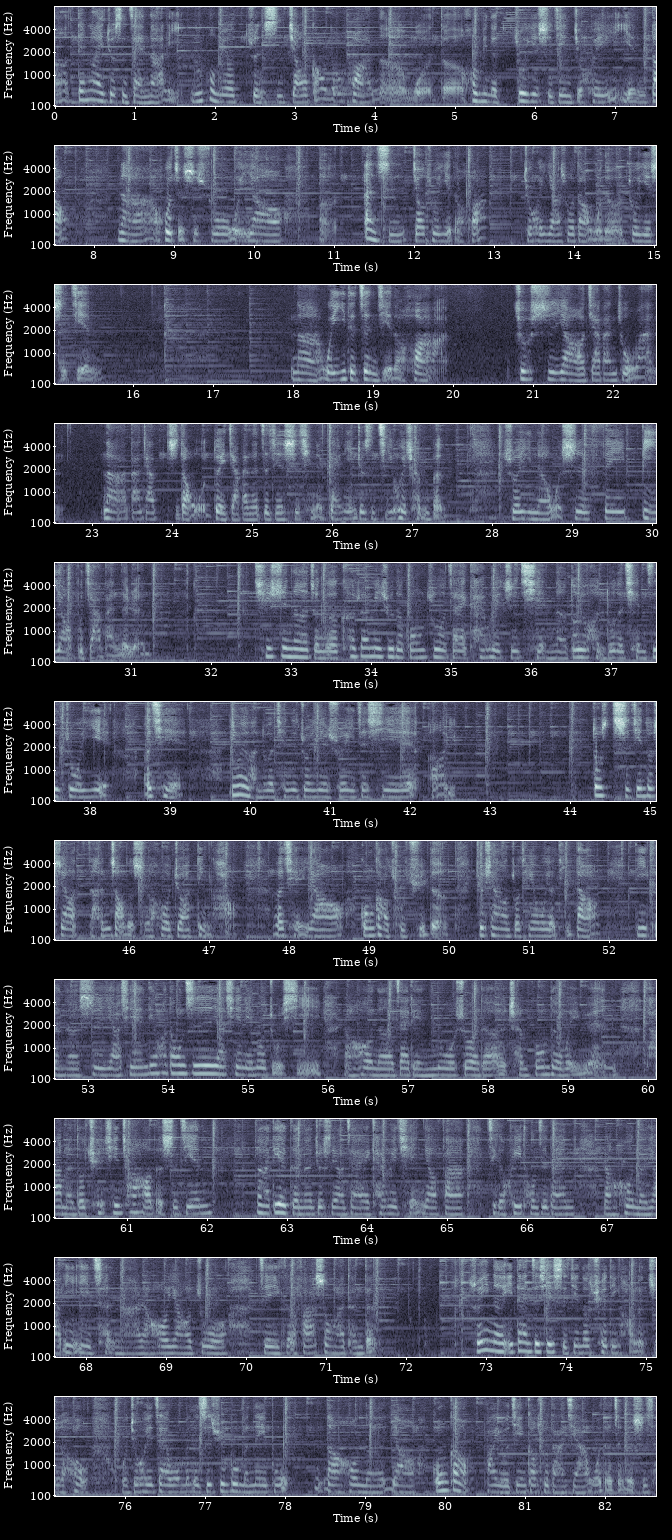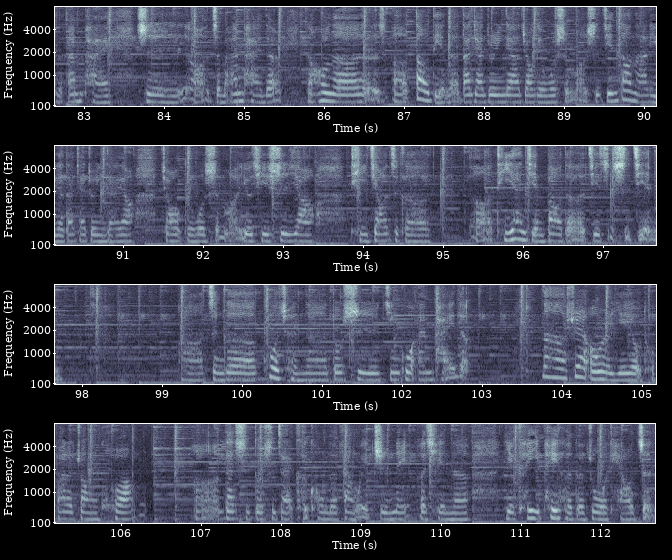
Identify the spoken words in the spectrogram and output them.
呃，deadline 就是在那里，如果没有准时交稿的话呢，我的后面的作业时间就会延到。那或者是说我要。按时交作业的话，就会压缩到我的作业时间。那唯一的症结的话，就是要加班做完。那大家知道我对加班的这件事情的概念，就是机会成本。所以呢，我是非必要不加班的人。其实呢，整个科专秘书的工作，在开会之前呢，都有很多的前置作业，而且。因为有很多的前置作业，所以这些呃，都时间都是要很早的时候就要定好，而且要公告出去的。就像昨天我有提到，第一个呢是要先电话通知，要先联络主席，然后呢再联络所有的尘封的委员，他们都全先敲好的时间。那第二个呢，就是要在开会前要发这个会议通知单，然后呢要印议程啊，然后要做这个发送啊等等。所以呢，一旦这些时间都确定好了之后，我就会在我们的资讯部门内部。然后呢，要公告发邮件告诉大家我的整个时程安排是呃怎么安排的。然后呢，呃到点了，大家就应该要交给我什么时间到哪里了，大家就应该要交给我什么。尤其是要提交这个呃提案简报的截止时间。呃，整个过程呢都是经过安排的。那虽然偶尔也有突发的状况。呃，但是都是在可控的范围之内，而且呢，也可以配合的做调整。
